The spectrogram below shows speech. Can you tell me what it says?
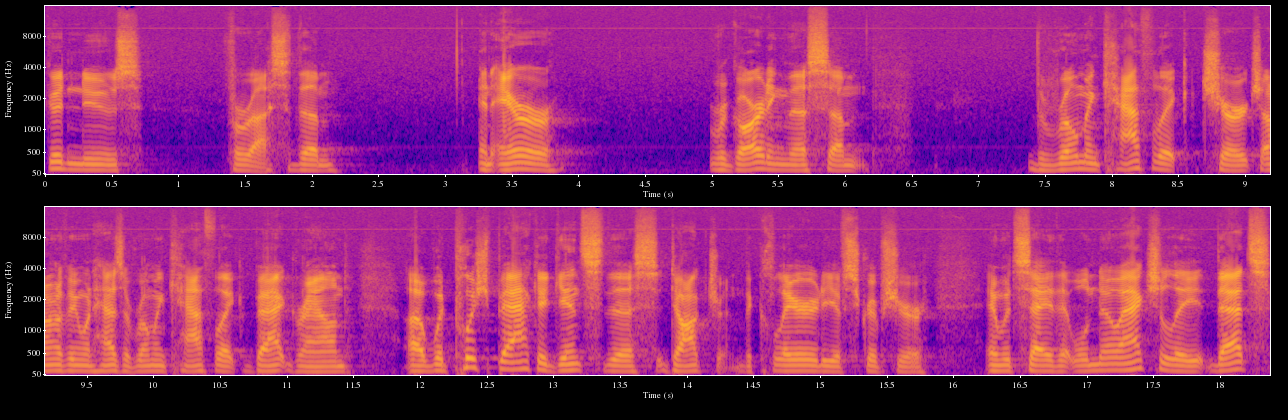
good news for us. The, an error regarding this, um, the Roman Catholic Church, I don't know if anyone has a Roman Catholic background, uh, would push back against this doctrine, the clarity of Scripture and would say that, well, no, actually, that's,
